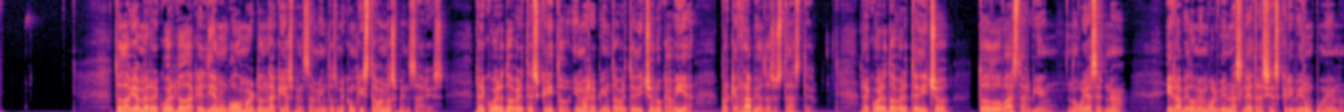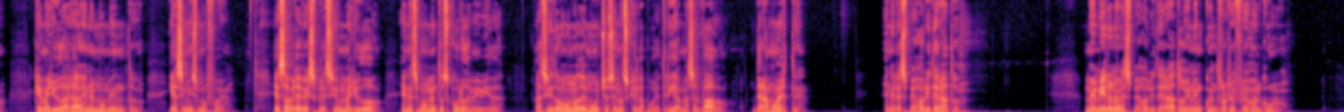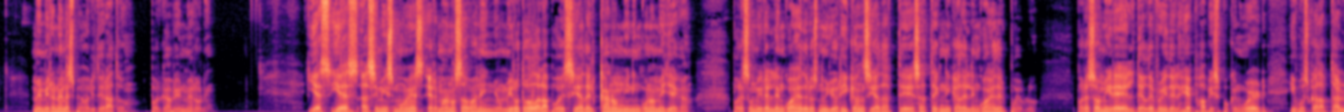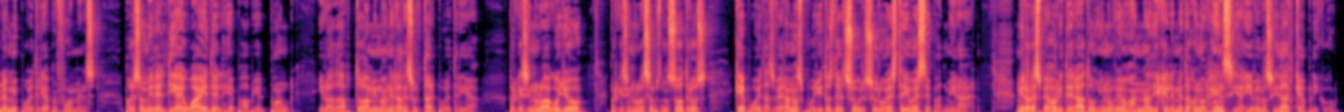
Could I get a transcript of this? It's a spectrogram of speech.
Todavía me recuerdo de aquel día en Walmart donde aquellos pensamientos me conquistaban los pensares. Recuerdo haberte escrito y me arrepiento haberte dicho lo que había, porque rápido te asustaste. Recuerdo haberte dicho todo va a estar bien, no voy a hacer nada. Y rápido me envolví en las letras y a escribir un poema que me ayudará en el momento, y así mismo fue. Esa breve expresión me ayudó, en ese momento oscuro de mi vida. Ha sido uno de muchos en los que la poesía me ha salvado de la muerte. En el espejo literato. Me miro en el espejo literato y no encuentro reflejo alguno. Me miro en el espejo literato por Gabriel Meroli. Yes, yes, así mismo es, hermano sabaneño. Miro toda la poesía del canon y ninguna me llega. Por eso miré el lenguaje de los New y adapté esa técnica del lenguaje del pueblo por eso miré el delivery del hip hop y spoken word y busco adaptarlo en mi poetría performance. Por eso miré el DIY del hip hop y el punk y lo adapto a mi manera de soltar poetría. Porque si no lo hago yo, porque si no lo hacemos nosotros, ¿qué poetas verán los pollitos del sur, suroeste y oeste para admirar? Miro el espejo literato y no veo a nadie que le meta con la urgencia y velocidad que aplico.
